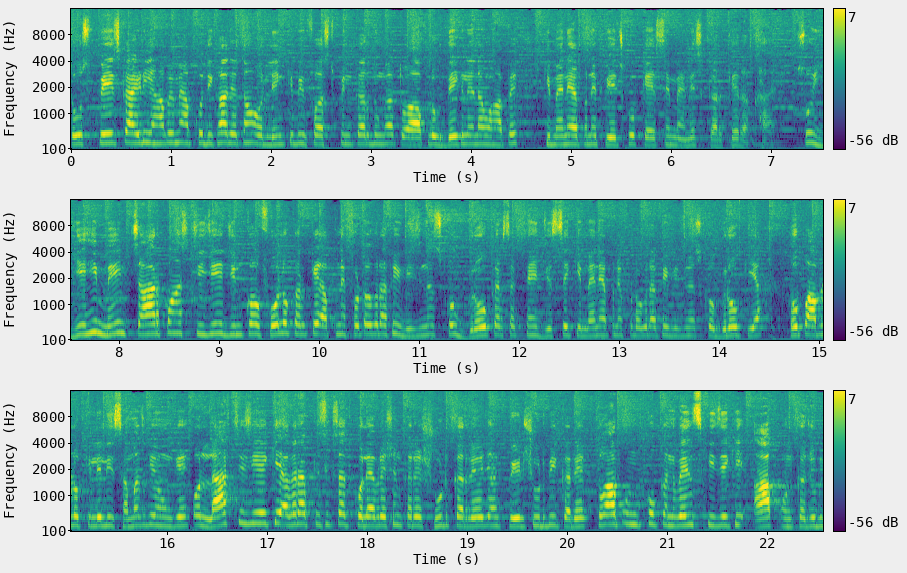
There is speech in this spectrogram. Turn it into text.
तो उस पेज का आईडी यहाँ पे मैं आपको दिखा देता हूँ और लिंक भी फ़र्स्ट पिन कर दूँगा तो आप लोग देख लेना वहाँ पे कि मैंने अपने पेज को कैसे मैनेज करके रखा है। सो यही मेन चार पाँच चीज़ें जिनको आप फॉलो करके अपने फोटोग्राफी बिज़नेस को ग्रो कर सकते हैं, जिससे कि मैंने अपने फोटोग्राफी बिज़नेस को ग्रो किया। होप आप लोग क्लियरली समझ गए होंगे। और लास्ट चीज़ ये है कि अगर आप किसी के साथ कोलेबोरेशन करे शूट कर रहे हो या पेड शूट भी कर रहे हो तो आप उनको कन्वेंस कीजिए कि आप उनका जो भी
